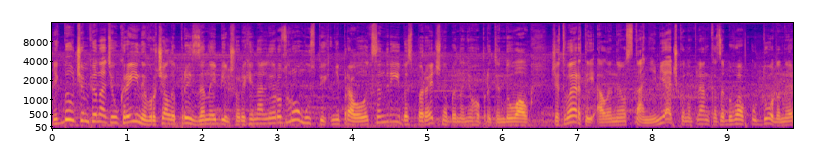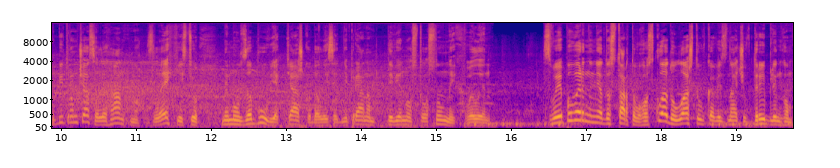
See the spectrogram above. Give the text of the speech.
Якби у чемпіонаті України вручали приз за найбільш оригінальний розгром, успіх Дніпра в Олександрії, безперечно, би на нього претендував. Четвертий, але не останній м'яч коноплянка забивав у доданий арбітром час елегантно, з легкістю, немов забув, як тяжко далися дніпрянам 90 основних хвилин. Своє повернення до стартового складу Лаштовка відзначив дриблінгом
